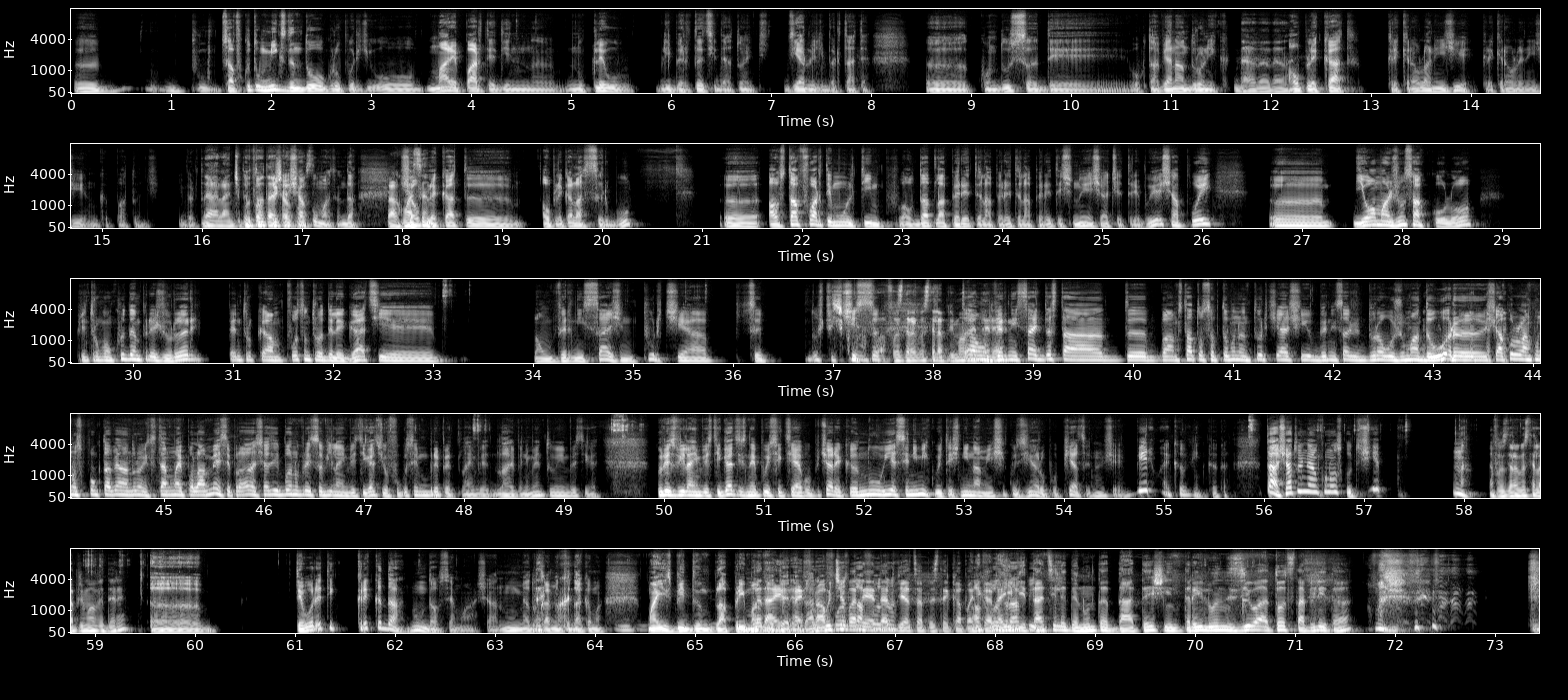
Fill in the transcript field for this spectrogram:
uh, s-a făcut un mix din două grupuri. O mare parte din uh, nucleul libertății de atunci, ziarul Libertatea, uh, condusă de Octavian Andronic, Da, da, da. au plecat, cred că erau la Nijie, cred că erau la Nijie încă pe atunci. Libertatea. Da, la De început fapt, tot cred așa că a și fost. acum sunt, da. Acum și au sunt. plecat, uh, au plecat la Sârbu, uh, au stat foarte mult timp, au dat la perete, la perete, la perete și nu ieșea ce trebuie și apoi uh, eu am ajuns acolo printr-un concurs de împrejurări pentru că am fost într-o delegație la un vernisaj în Turcia, să, nu știu Și ce cum a să... fost? A fost dragoste la prima Da, un vedere? vernisaj de ăsta, de, am stat o săptămână în Turcia și vernisajul dura o jumătate de oră și acolo l-am cunoscut pe Octavian Andronic, stăteam numai pe la mese, pe la și a zis, bă, nu vrei să vii la investigații? Eu făcusem, repet, la, inve- la evenimentul investigații. Nu vrei să vii la investigații, să ne pui secția aia pe picioare, că nu iese nimic, uite, și nici n-am ieșit cu ziarul pe piață, nu știu. Bine, mai că vin, căcat. Da, și atunci ne-am cunoscut și, na, A fost dragoste la prima vedere? uh, Teoretic, cred că da. Nu-mi dau seama așa. Nu mi-aduc Da, aminte dacă m- m-a izbit în- la prima Bă, dar ai, vedere. ai dar făcut a fost, ceva a de fost, dat viața peste cap. Adică fost aveai rapid. invitațiile de nuntă date și în trei luni ziua tot stabilită?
